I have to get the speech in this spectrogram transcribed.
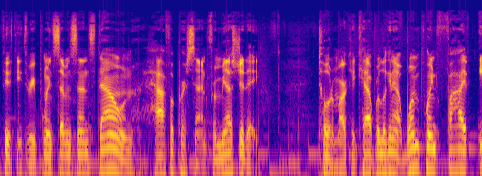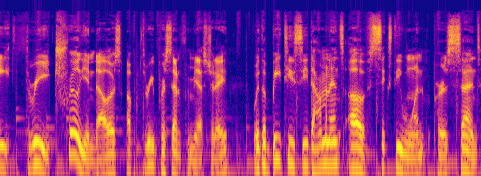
53.7 cents, down half a percent from yesterday. Total market cap, we're looking at $1.583 trillion, up 3% from yesterday, with a BTC dominance of 61%.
